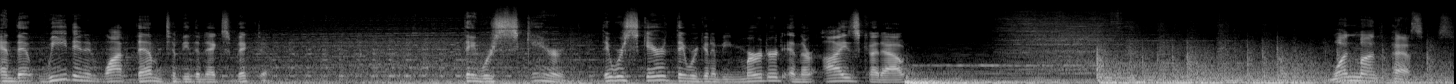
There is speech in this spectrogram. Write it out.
and that we didn't want them to be the next victim. They were scared. They were scared they were going to be murdered and their eyes cut out. One month passes,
